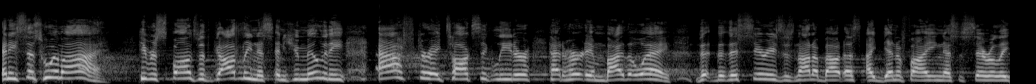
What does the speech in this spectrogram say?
And he says, Who am I? He responds with godliness and humility after a toxic leader had hurt him. By the way, th- th- this series is not about us identifying necessarily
